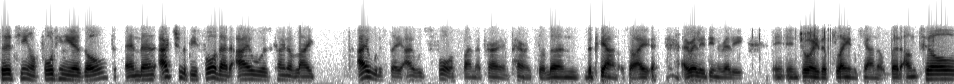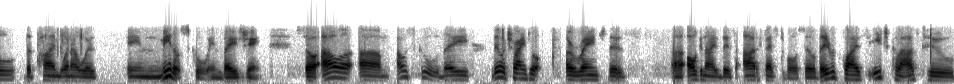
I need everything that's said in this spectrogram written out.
13 or 14 years old. And then actually before that, I was kind of like, I would say I was forced by my parent, parents to learn the piano. So I, I really didn't really enjoy the playing piano. But until the time when I was in middle school in Beijing, so our um, our school they they were trying to arrange this uh, organize this art festival. So they required each class to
